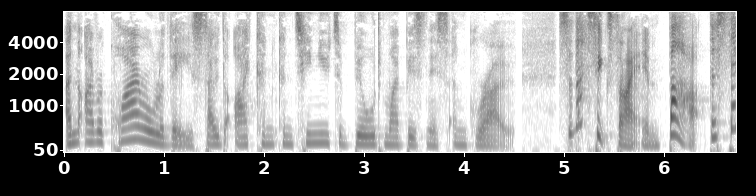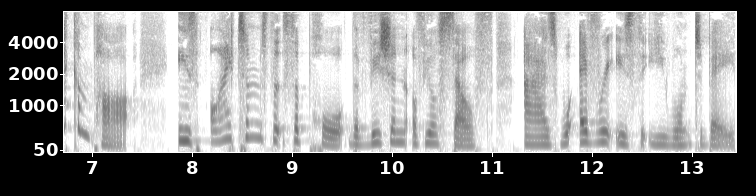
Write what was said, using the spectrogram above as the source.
and I require all of these so that I can continue to build my business and grow. So that's exciting. But the second part is items that support the vision of yourself as whatever it is that you want to be.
